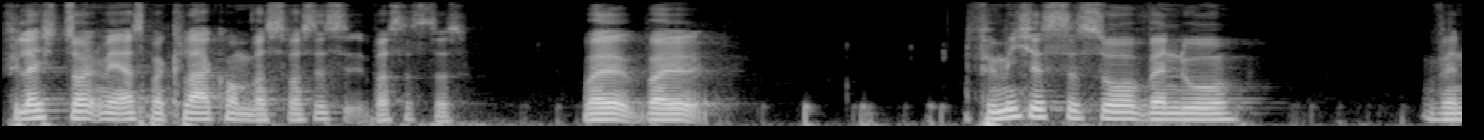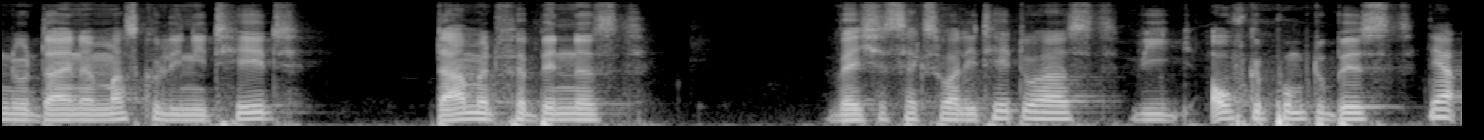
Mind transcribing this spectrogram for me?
vielleicht sollten wir erstmal klarkommen, was, was ist, was ist das? Weil, weil für mich ist es so, wenn du, wenn du deine Maskulinität damit verbindest, welche Sexualität du hast, wie aufgepumpt du bist, Ja.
